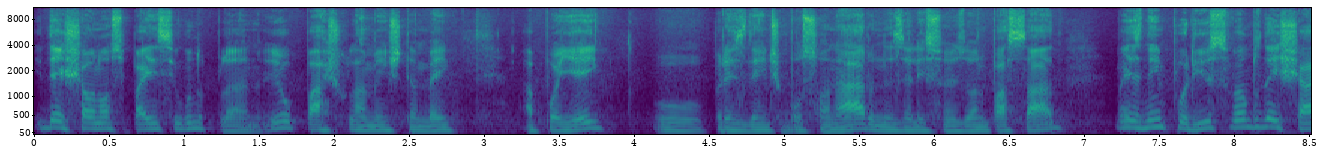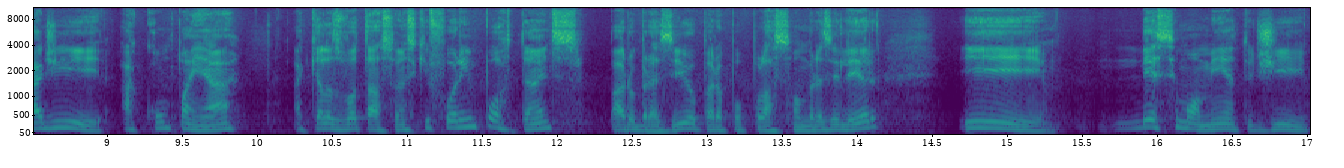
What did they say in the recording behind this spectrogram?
e deixar o nosso país em segundo plano. Eu, particularmente, também apoiei o presidente Bolsonaro nas eleições do ano passado, mas nem por isso vamos deixar de acompanhar aquelas votações que foram importantes para o Brasil, para a população brasileira. E nesse momento de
